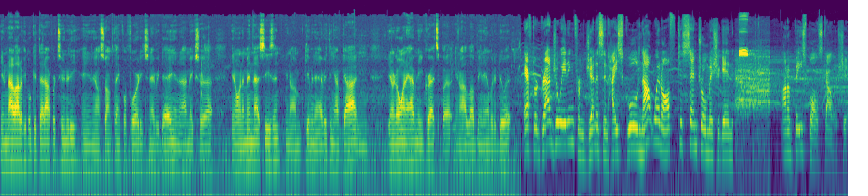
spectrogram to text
You know, not a lot of people get that opportunity, and you know, so I'm thankful for it each and every day. And I make sure that, you know, when I'm in that season, you know, I'm giving it everything I've got, and you know, don't want to have any regrets, but you know, I love being able to do it. After graduating from Jenison High School, Nott went off to Central Michigan on a baseball scholarship.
